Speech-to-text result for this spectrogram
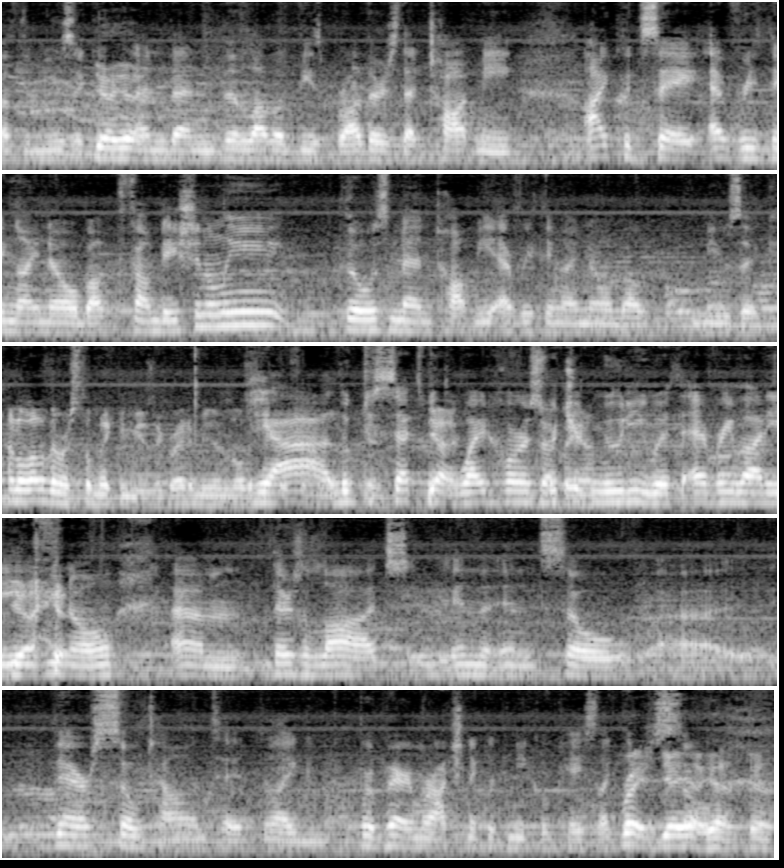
of the music Yeah, yeah. and then the love of these brothers that taught me I could say everything I know about foundationally those men taught me everything I know about music. and a lot of them are still making music, right? I mean, a lot of Yeah, Luke Doucet with Yeah, Whitehorse, exactly, Richard yeah. Moody with everybody. Yeah. You know, um, there's a lot, in the, and so uh, they're so talented. Like Barry Mirochnick with Neko Case, like they're Right, just yeah, so yeah, yeah,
